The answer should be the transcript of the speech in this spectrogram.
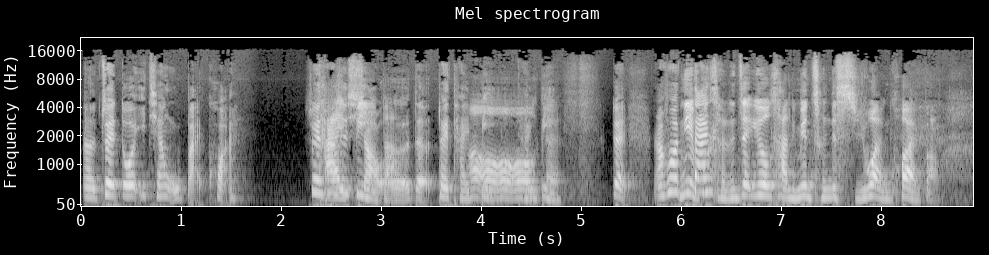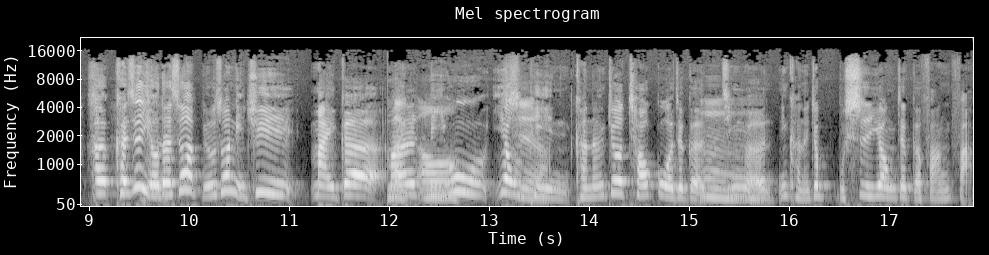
呃，最多一千五百块，所以它是小额的，对台币，台币，对。然后你也不可能在悠游卡里面存个十万块吧？呃，可是有的时候，比如说你去买个什么礼物用品，可能就超过这个金额，你可能就不适用这个方法。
